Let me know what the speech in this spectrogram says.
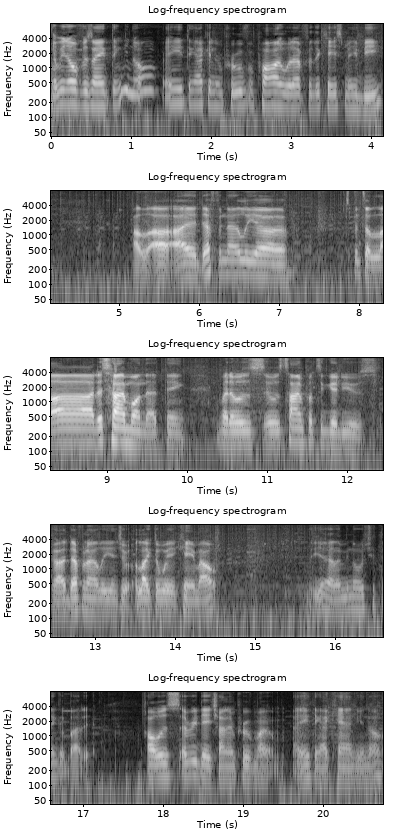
let me know if there's anything, you know, anything I can improve upon, whatever the case may be. I, I definitely uh spent a lot of time on that thing, but it was it was time put to good use. I definitely enjoy like the way it came out. But yeah, let me know what you think about it. Always every day trying to improve my anything I can, you know,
